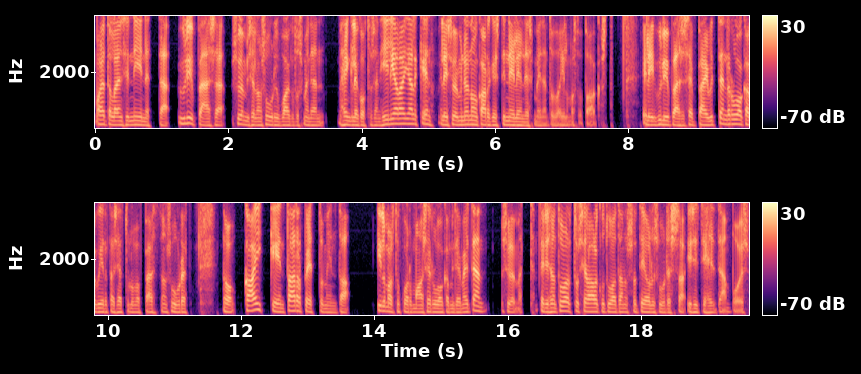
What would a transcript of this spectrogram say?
ajatellaan ensin niin, että ylipäänsä syömisellä on suuri vaikutus meidän henkilökohtaisen hiilijalanjälkeen. Eli syöminen on karkeasti neljännes meidän tuota ilmastotaakasta. Eli ylipäänsä se päivittäinen ruokavirta, sieltä tulevat päästöt on suuret. No kaikkein tarpeettominta ilmastokuorma on se ruoka, mitä me jätetään syömättä. Eli se on tuotettu siellä alkutuotannossa, teollisuudessa ja sitten heitetään pois.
